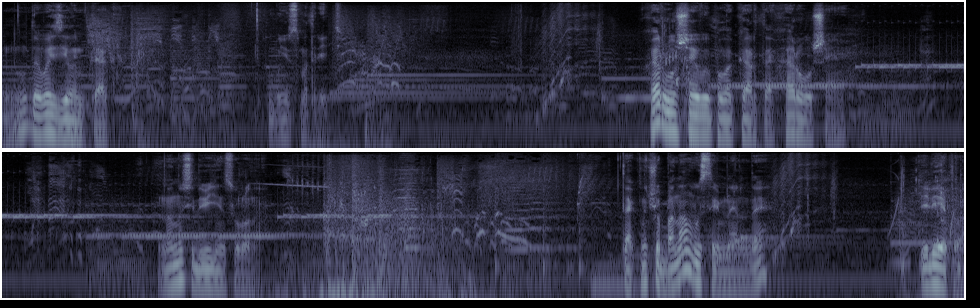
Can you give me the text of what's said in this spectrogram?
Ну, давай сделаем так Будем смотреть Хорошая выпала карта, хорошая Наносит 2 единицы урона Так, ну что, банан выставим, наверное, да? Или этого?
